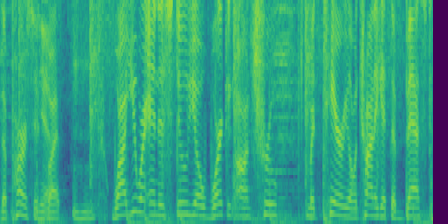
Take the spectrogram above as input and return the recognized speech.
the person, Yeah. but mm-hmm. while you were in the studio working on true material and trying to get the best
